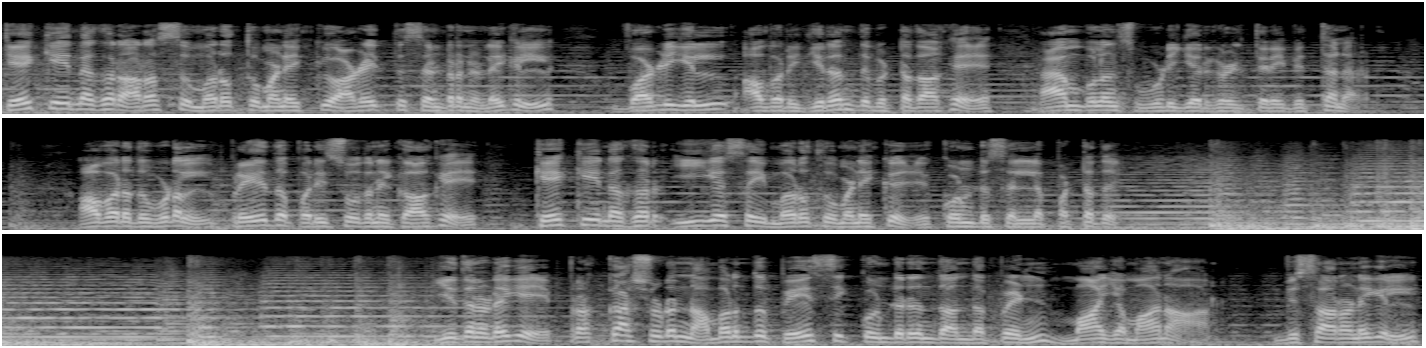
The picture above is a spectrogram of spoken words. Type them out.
கே கே நகர் அரசு மருத்துவமனைக்கு அழைத்து சென்ற நிலையில் வழியில் அவர் இறந்து விட்டதாக ஆம்புலன்ஸ் ஊழியர்கள் தெரிவித்தனர். அவரது உடல் பிரேத பரிசோதனைக்காக கே கே நகர் இஎஸ்ஐ மருத்துவமனைக்கு கொண்டு செல்லப்பட்டது. இதனிடையே பிரகாஷுடன் அமர்ந்து பேசிக் கொண்டிருந்த அந்த பெண் மாயமானார். விசாரணையில்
